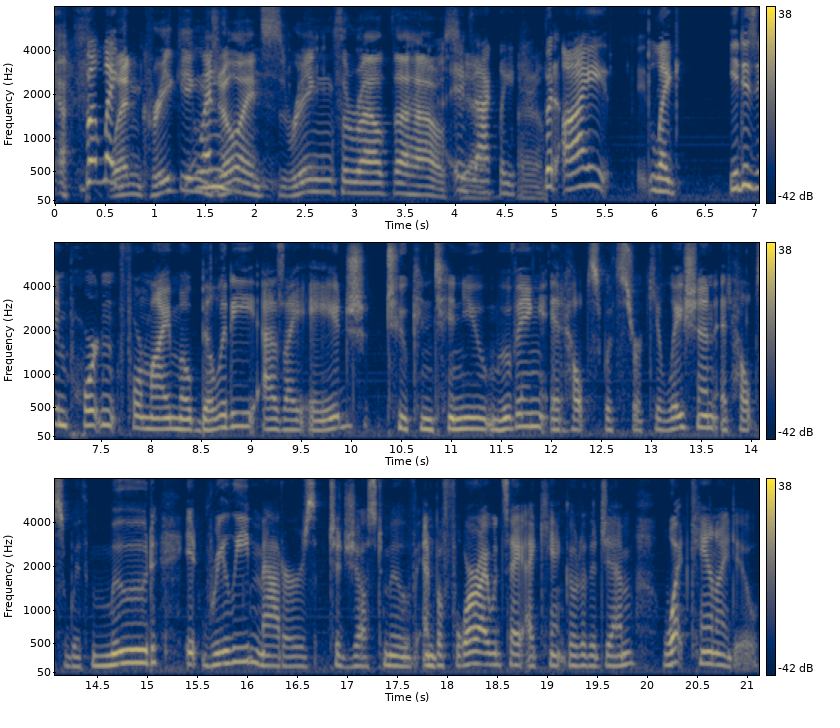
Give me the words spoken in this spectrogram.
but like when creaking when- joints ring throughout the house. Yeah, exactly. I but i like it is important for my mobility as i age to continue moving. It helps with circulation. It helps with mood. It really matters to just move. And before i would say i can't go to the gym. What can i do?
